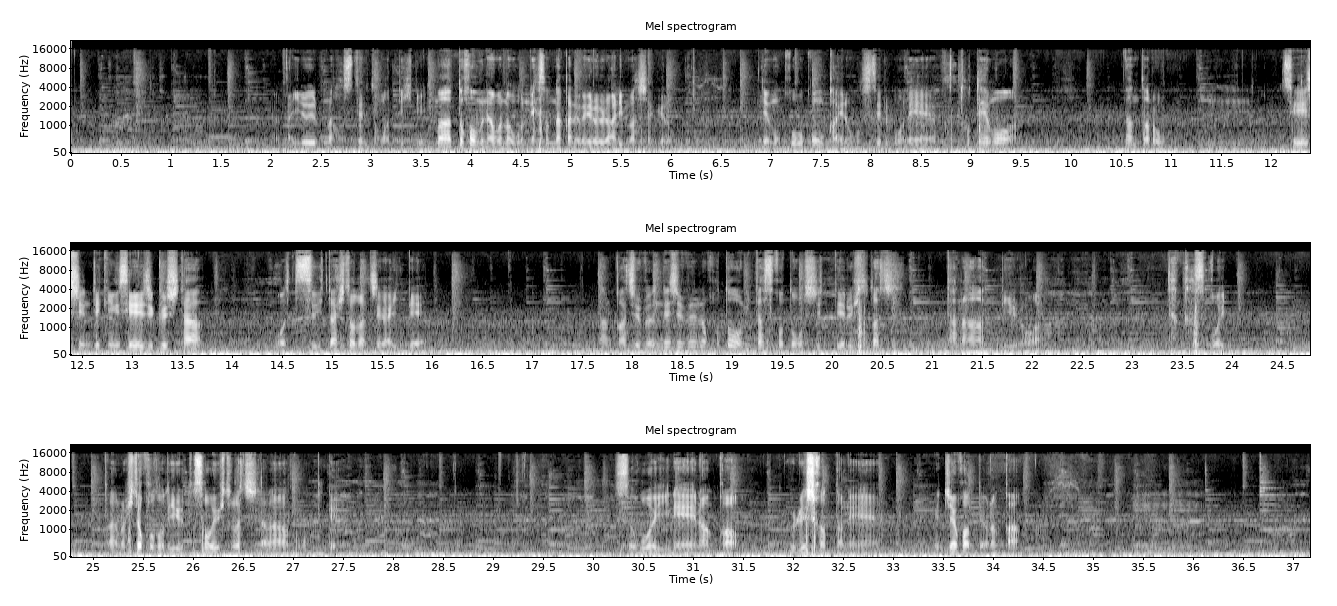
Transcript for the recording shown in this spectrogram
なんかいろいろなホステル泊まってきて、まあ、アットホームなものもね、その中でもいろいろありましたけど、でもこう、今回のホステルもね、とても、なんだろう、うん、精神的に成熟した落ち着いた人たちがいてなんか自分で自分のことを満たすことを知っている人たちだなっていうのはなんかすごいあの一言で言うとそういう人たちだなと思ってて。すごいねなんか嬉しかったね。めっちゃ良かったよなんか。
